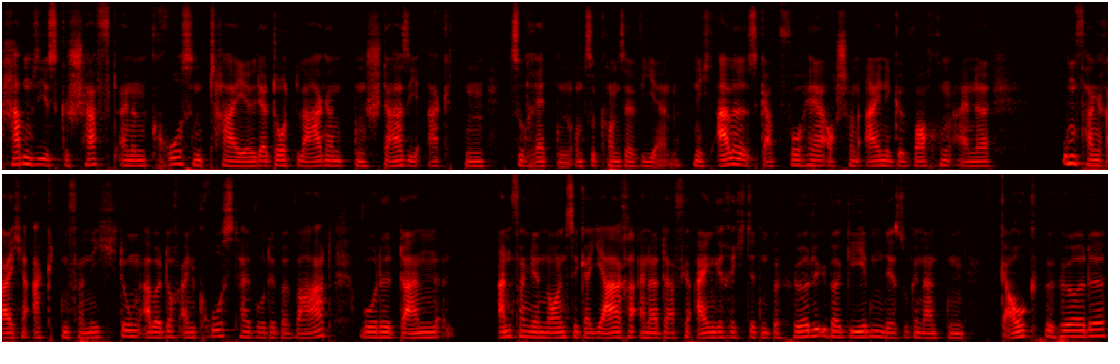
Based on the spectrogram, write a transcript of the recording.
haben sie es geschafft, einen großen Teil der dort lagernden Stasi-Akten zu retten und zu konservieren. Nicht alle, es gab vorher auch schon einige Wochen eine umfangreiche Aktenvernichtung, aber doch ein Großteil wurde bewahrt, wurde dann Anfang der 90er Jahre einer dafür eingerichteten Behörde übergeben, der sogenannten Gauk-Behörde.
